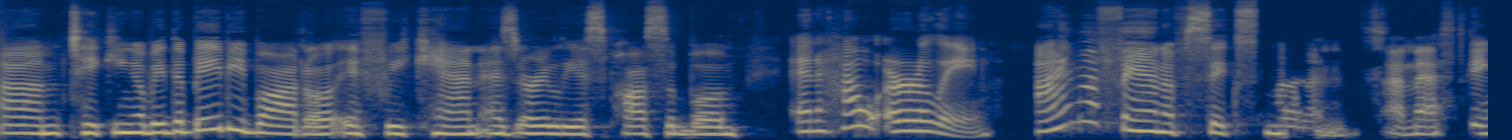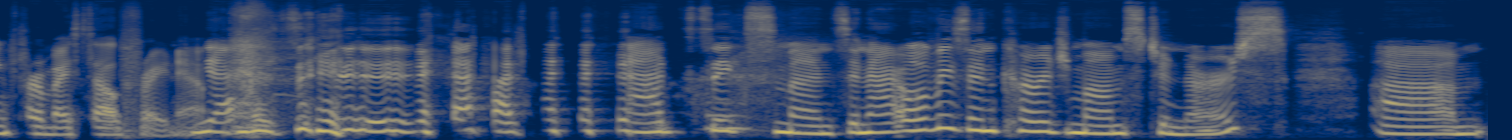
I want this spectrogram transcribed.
um, taking away the baby bottle if we can as early as possible and how early I'm a fan of six months. I'm asking for myself right now. Yes. At six months. And I always encourage moms to nurse. Um,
